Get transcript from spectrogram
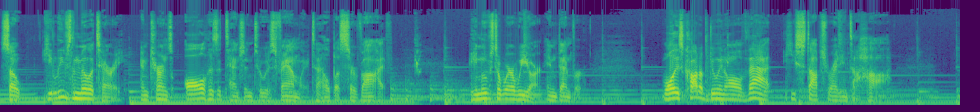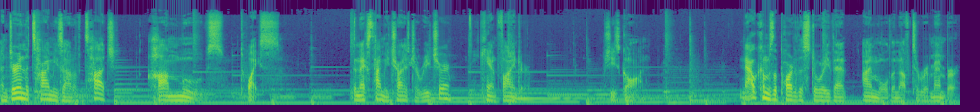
So he leaves the military and turns all his attention to his family to help us survive. He moves to where we are, in Denver. While he's caught up doing all of that, he stops writing to Ha. And during the time he's out of touch, Ha moves twice. The next time he tries to reach her, he can't find her. She's gone. Now comes the part of the story that I'm old enough to remember.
